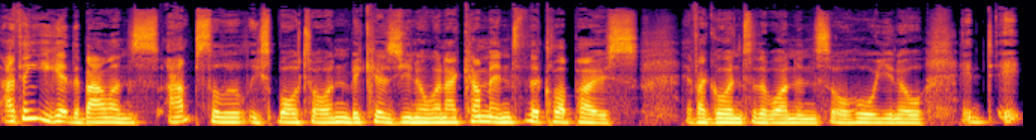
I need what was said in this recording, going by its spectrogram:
I think you get the balance absolutely spot on because you know when I come into the clubhouse, if I go into the one in Soho, you know it it,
